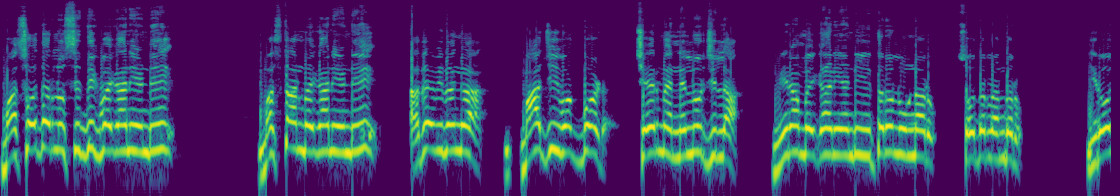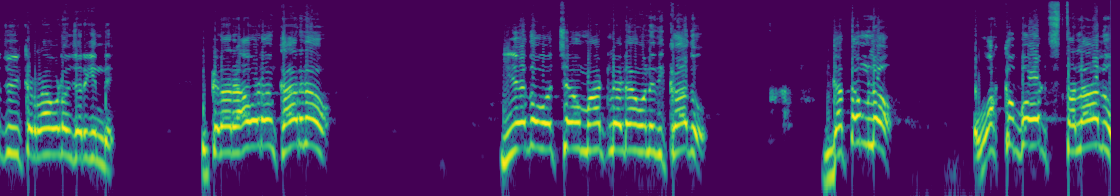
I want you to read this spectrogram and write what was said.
మా సోదరులు సిద్దిక్ భాయ్ కానివ్వండి మస్తాన్ భాయ్ కానివ్వండి అదేవిధంగా మాజీ వక్ బోర్డ్ చైర్మన్ నెల్లూరు జిల్లా మీరాం భాయ్ కానివ్వండి ఇతరులు ఉన్నారు సోదరులందరూ. ఈరోజు ఇక్కడ రావడం జరిగింది. ఇక్కడ రావడం కారణం ఏదో వచ్చాము మాట్లాడాము అనేది కాదు. గతంలో ఒక్క బోర్డ్ స్థలాలు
